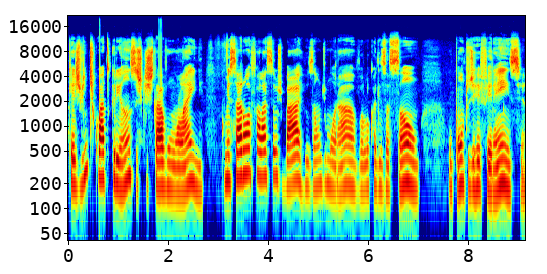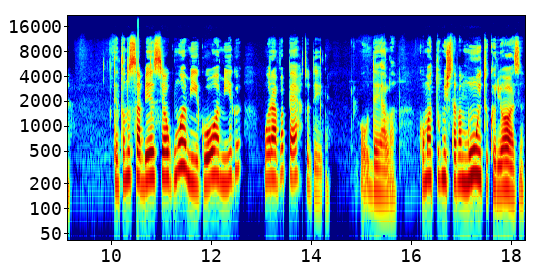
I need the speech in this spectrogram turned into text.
que as 24 crianças que estavam online começaram a falar seus bairros, onde morava, localização, o ponto de referência, tentando saber se algum amigo ou amiga morava perto dele ou dela. Como a turma estava muito curiosa,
